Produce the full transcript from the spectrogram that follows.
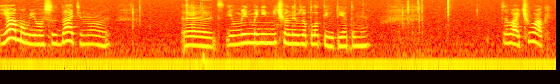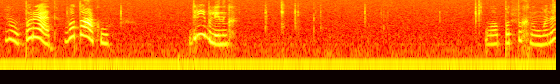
Я мав його создати, але е, він мені нічого не заплатив, то я тому. Давай, чувак, ну, вперед, в атаку. Дріблінг. О, підпихнув мене.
